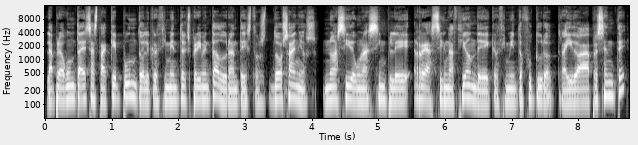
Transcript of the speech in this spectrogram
La pregunta es hasta qué punto el crecimiento experimentado durante estos dos años no ha sido una simple reasignación de crecimiento futuro traído a presente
